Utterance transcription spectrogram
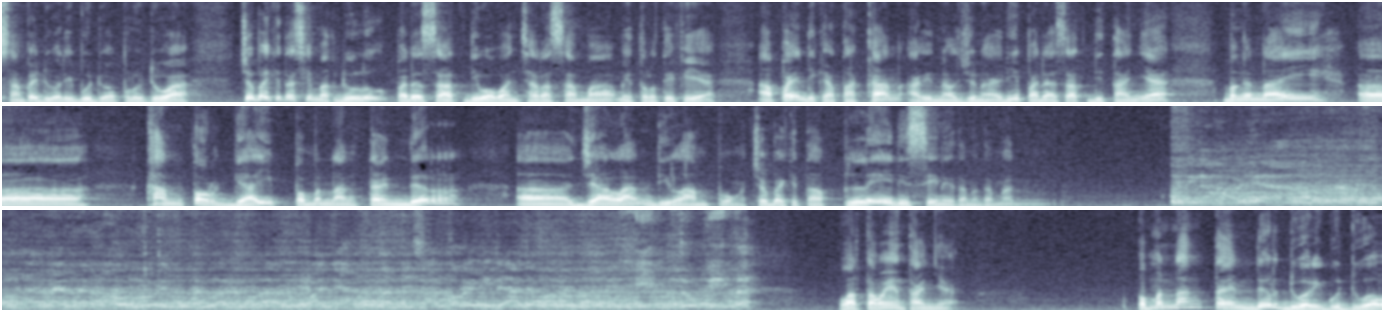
sampai 2022. Coba kita simak dulu pada saat diwawancara sama Metro TV ya. Apa yang dikatakan Arinal Junaidi pada saat ditanya mengenai uh, kantor gaib pemenang tender uh, jalan di Lampung. Coba kita play di sini teman-teman. wartawan yang tanya, pemenang tender 2022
